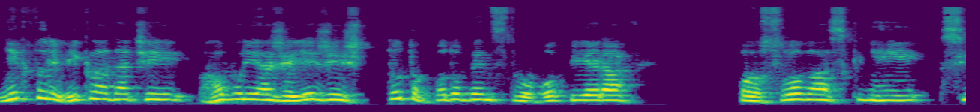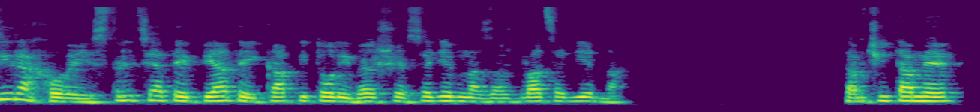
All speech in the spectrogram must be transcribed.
Niektorí vykladači hovoria, že Ježiš toto podobenstvo opiera o slova z knihy Sirachovej z 35. kapitoly verše 17 až 21. Tam čítame,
